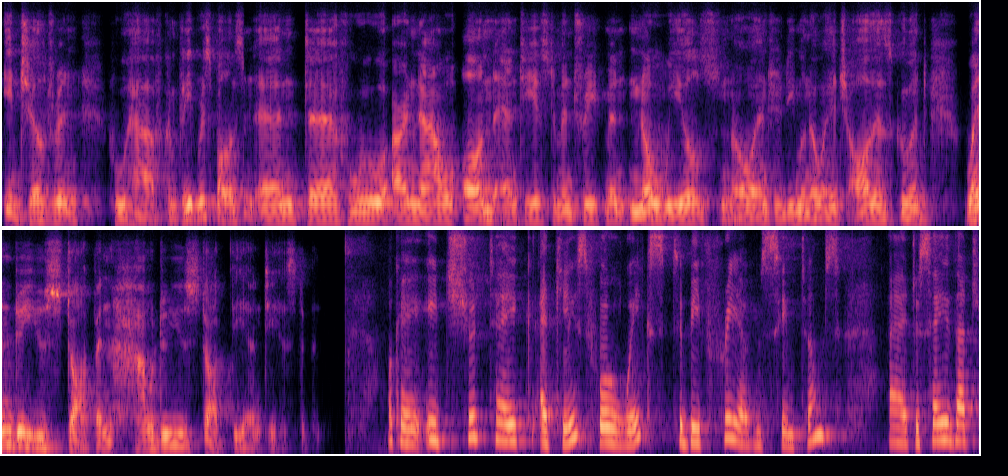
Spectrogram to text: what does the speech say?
in children who have complete response and uh, who are now on antihistamine treatment, no wheals, no angioedema, no itch, all is good. When do you stop and how do you stop the antihistamine? Okay, it should take at least four weeks to be free of symptoms. Uh, to say that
